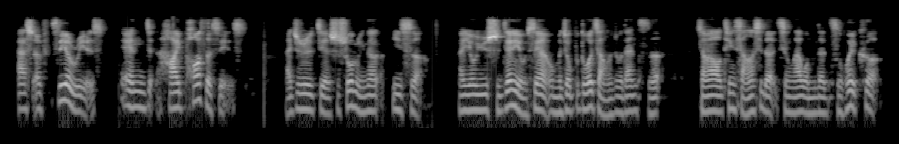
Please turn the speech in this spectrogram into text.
as of theories and hypotheses。 哎，就是解释说明的意思。哎，由于时间有限，我们就不多讲了这个单词。想要听详细的，请来我们的词汇课。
